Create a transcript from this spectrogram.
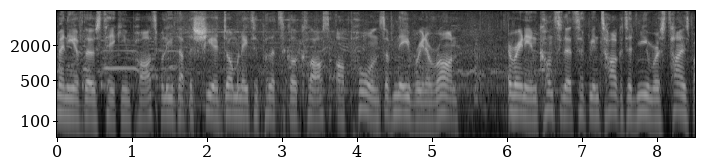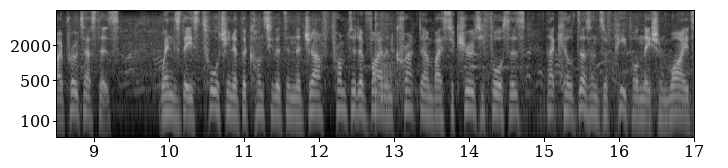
Many of those taking part believe that the Shia dominated political class are pawns of neighboring Iran. Iranian consulates have been targeted numerous times by protesters. Wednesday's torching of the consulate in Najaf prompted a violent crackdown by security forces that killed dozens of people nationwide.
